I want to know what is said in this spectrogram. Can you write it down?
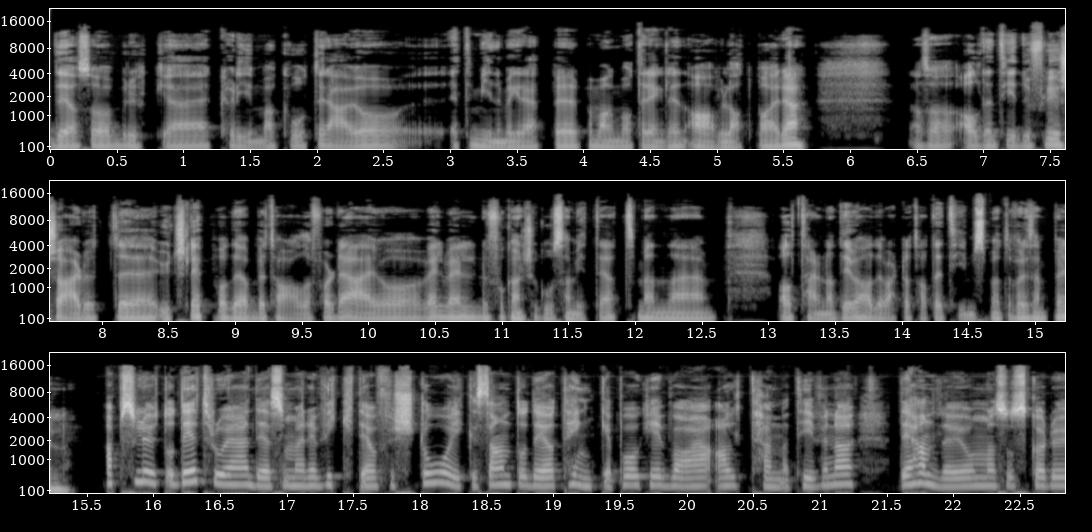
det å bruke klimakvoter er jo etter mine begreper på mange måter egentlig en avlatbare. Altså all den tid du flyr, så er du et uh, utslipp, og det å betale for det er jo vel, vel, du får kanskje god samvittighet, men uh, alternativet hadde vært å tatt et Teams-møte, f.eks. Absolutt, og det tror jeg er det som er det viktige å forstå, ikke sant, og det å tenke på ok, hva er alternativene, det handler jo om altså skal du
